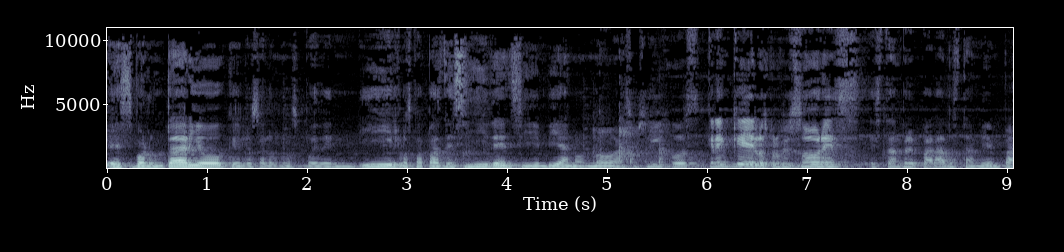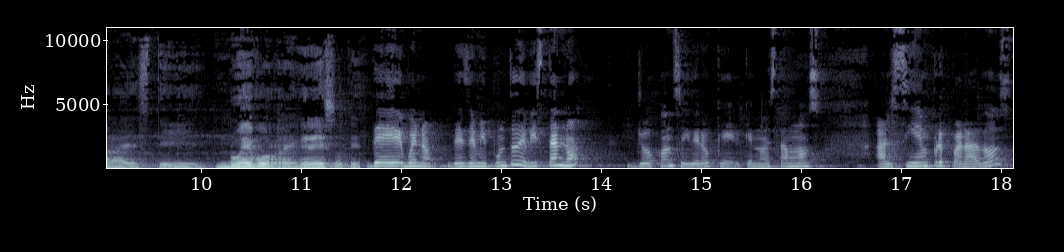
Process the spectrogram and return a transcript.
es voluntario, que los alumnos pueden ir, los papás deciden si envían o no a sus hijos. ¿Creen que los profesores están preparados también para este nuevo regreso? De, bueno, desde mi punto de vista no. Yo considero que, que no estamos al 100 preparados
